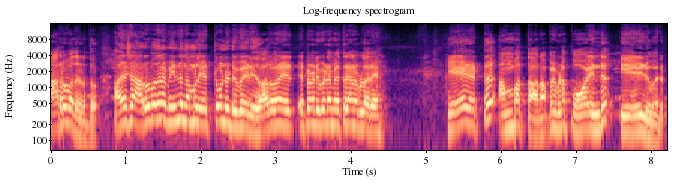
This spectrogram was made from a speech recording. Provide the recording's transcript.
അറുപത് എടുത്തു. അതിനുശേഷം അറുപതിനെ വീണ്ടും നമ്മൾ എട്ട് കൊണ്ട് ഡിവൈഡ് ചെയ്തു. അറുപതിനെ എട്ട് കൊണ്ട് ഡിവൈഡ് ചെയ്യുമ്പോൾ എത്രയാണ് പിള്ളേരെ? ഏഴെട്ട് അമ്പത്താറ്. അപ്പോൾ ഇവിടെ പോയിന്റ് ഏഴ് വരും.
